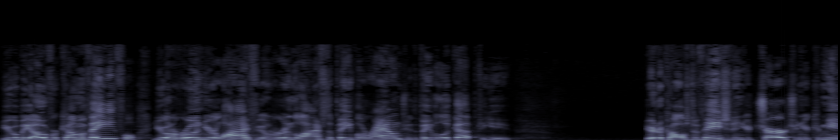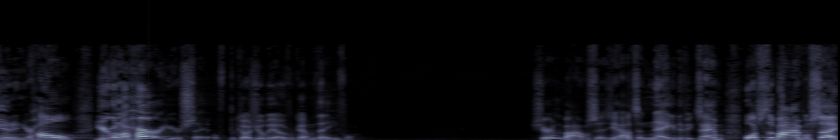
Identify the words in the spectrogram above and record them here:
You're going to be overcome of evil. You're going to ruin your life. You're going to ruin the lives of the people around you, the people look up to you. You're going to cause division in your church, in your community, in your home. You're going to hurt yourself because you'll be overcome with evil. Sure, the Bible says, yeah, it's a negative example. What's the Bible say?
